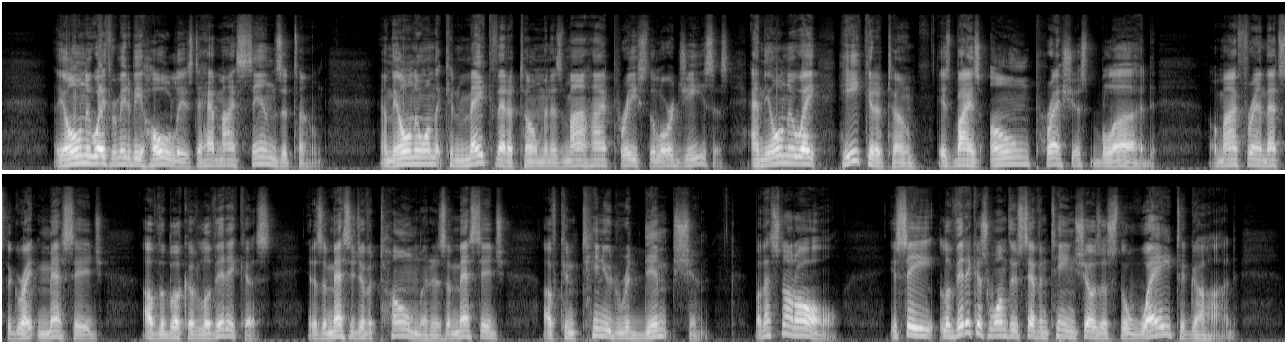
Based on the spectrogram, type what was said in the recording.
The only way for me to be holy is to have my sins atoned. And the only one that can make that atonement is my high priest, the Lord Jesus. And the only way He could atone is by His own precious blood. Oh, my friend, that's the great message of the book of Leviticus. It is a message of atonement, it is a message of continued redemption. But that's not all. You see, Leviticus 1 through 17 shows us the way to God.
